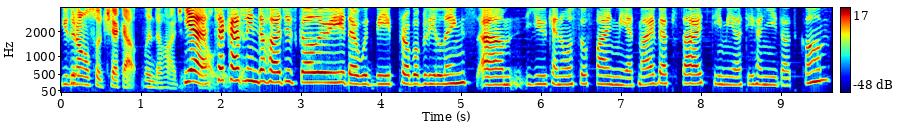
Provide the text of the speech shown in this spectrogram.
you can also check out Linda Hodges. Yeah, Gallery, check out too. Linda Hodges Gallery. There would be probably links. Um, you can also find me at my website, timeatihanyi.com,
